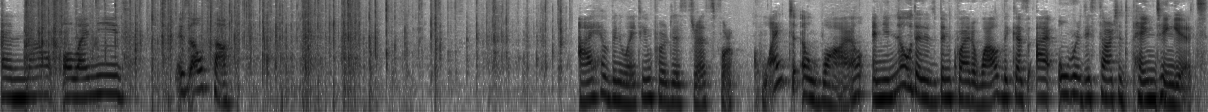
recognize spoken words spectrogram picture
And now all I need is Elsa. I have been waiting for this dress for quite a while, and you know that it's been quite a while because I already started painting it.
